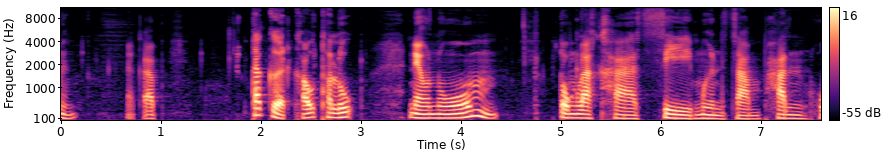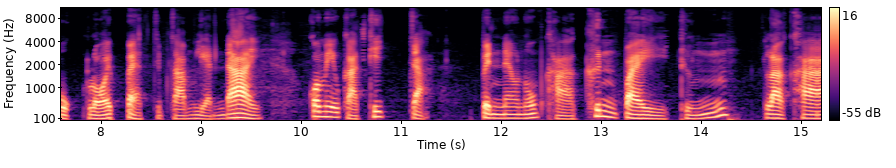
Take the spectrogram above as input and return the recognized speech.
หนึ่งนะครับ ถ้าเกิดเขาทะลุแนวโน้มตรงราคา 43,683 เหรียญได้ ก็มีโอกาสที่จะเป็นแนวโน้มขาขึ้นไปถึงราคา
